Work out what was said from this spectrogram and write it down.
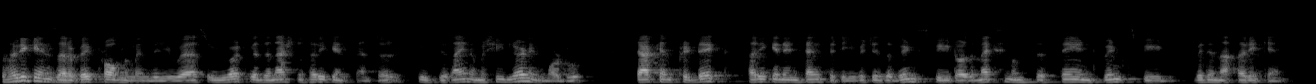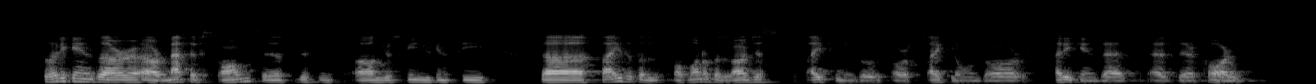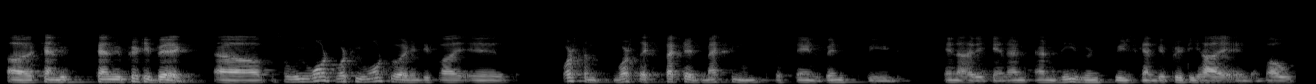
So hurricanes are a big problem in the US. So we worked with the National Hurricane Center to design a machine learning model that can predict hurricane intensity, which is the wind speed or the maximum sustained wind speed within a hurricane. So hurricanes are, are massive storms. This is on your screen. You can see the size of the of one of the largest typhoons or, or cyclones or hurricanes, as as they're called, uh, can be can be pretty big. Uh, so we want what we want to identify is what's the what's the expected maximum sustained wind speed in a hurricane, and and these wind speeds can be pretty high in about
